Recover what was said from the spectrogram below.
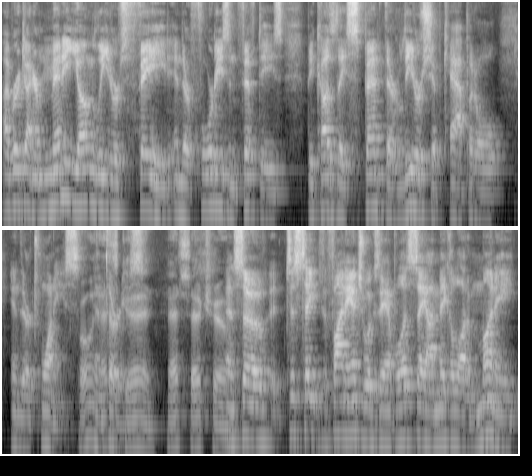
I wrote down here, many young leaders fade in their 40s and 50s because they spent their leadership capital in their 20s Boy, and that's 30s. good. That's so true. And so, just take the financial example. Let's say I make a lot of money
